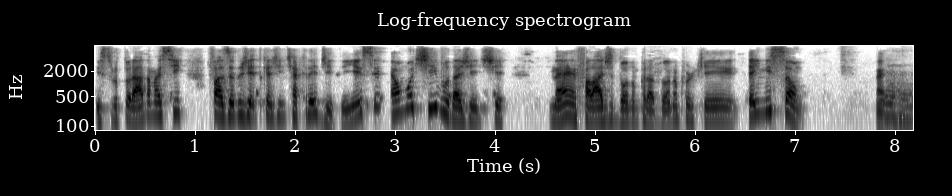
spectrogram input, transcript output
estruturada, mas sim fazer do jeito que a gente acredita. E esse é o motivo da gente né, falar de dono para dono, porque tem missão. Né? Uhum.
